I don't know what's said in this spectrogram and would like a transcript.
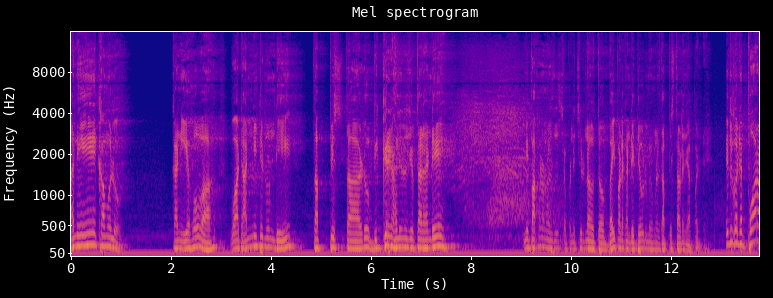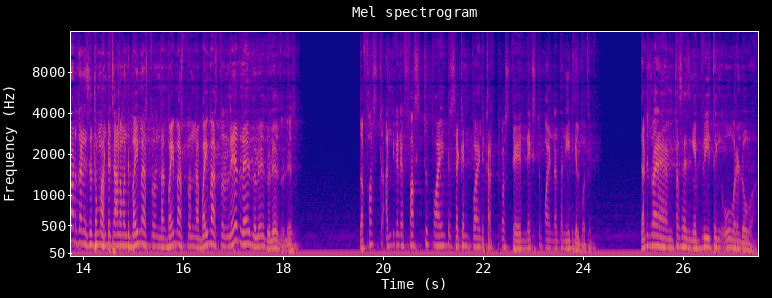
అనేకములు. కానీ యెహోవా వాటి అన్నిటి నుండి తప్పిస్తాడు. బిగ్గరగా హల్లు చెప్తాడండి మీ పక్కన ఉన్న చూసి చెప్పండి. చిరునవ్వుతో భయపడకండి. దేవుడు మిమ్మల్ని తప్పిస్తాడని చెప్పండి. ఎందుకంటే పోరాడటానికి సిద్ధం అంటే చాలా మంది భయం వేస్తుంది నాకు భయం వేస్తుంది నాకు భయం వేస్తుంది లేదు లేదు లేదు లేదు లేదు. ద ఫస్ట్ అందుకనే ఫస్ట్ పాయింట్ సెకండ్ పాయింట్ కరెక్ట్గా వస్తే నెక్స్ట్ పాయింట్ అంతా నీట్కి వెళ్ళిపోతుంది. That is why I emphasising everything over and over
